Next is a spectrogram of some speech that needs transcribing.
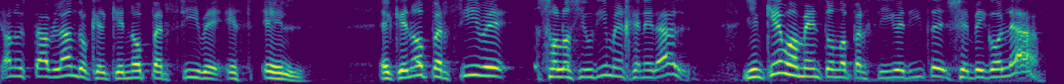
No está hablando que el que no percibe es él. El que no percibe son los Yudim en general. ¿Y en qué momento no percibe? Dice Shebegolá.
